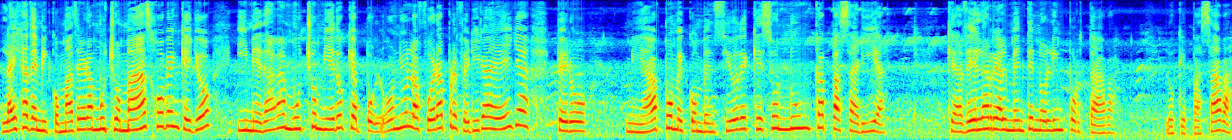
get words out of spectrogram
la hija de mi comadre era mucho más joven que yo y me daba mucho miedo que Apolonio la fuera a preferir a ella, pero mi apo me convenció de que eso nunca pasaría, que a Adela realmente no le importaba. Lo que pasaba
